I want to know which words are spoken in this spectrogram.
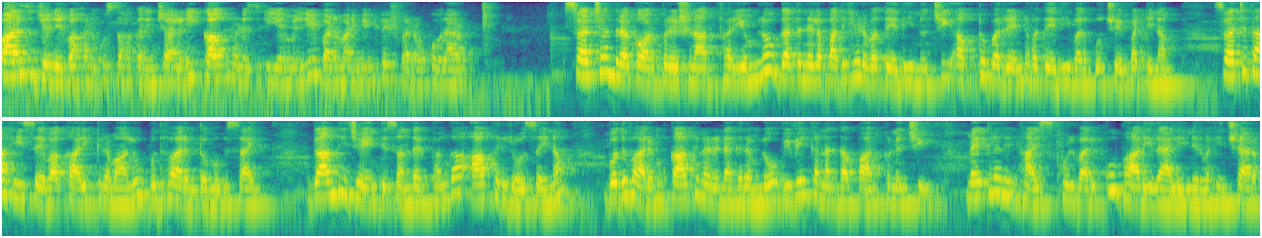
పారిశుధ్య నిర్వహణకు సహకరించాలని కాకినాడ సిటీ ఎమ్మెల్యే వనమాడి వెంకటేశ్వరరావు కోరారు. స్వచ్ఛంద్ర కార్పొరేషన్ ఆధ్వర్యంలో గత నెల పదిహేడవ తేదీ నుంచి అక్టోబర్ రెండవ తేదీ వరకు చేపట్టిన స్వచ్ఛతా హీ సేవా కార్యక్రమాలు బుధవారంతో ముగిశాయి. గాంధీ జయంతి సందర్భంగా ఆఖరి రోజైన బుధవారం కాకినాడ నగరంలో వివేకానంద పార్క్ నుంచి మెక్లరిన్ హై స్కూల్ వరకు భారీ ర్యాలీ నిర్వహించారు.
